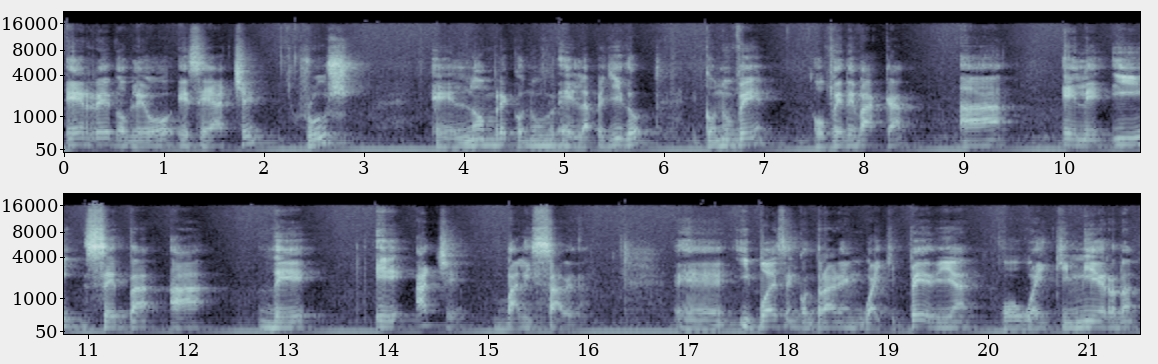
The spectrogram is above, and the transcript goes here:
R-W-S-H, Rush, el nombre con el apellido con V o V de vaca, A L I Z A D E H, Balizade. Eh, y puedes encontrar en Wikipedia o Wikimierda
